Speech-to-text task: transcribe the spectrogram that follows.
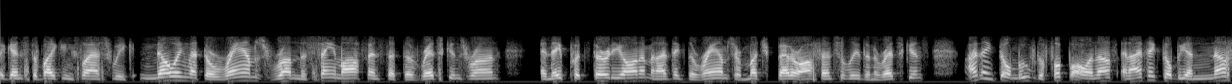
against the Vikings last week, knowing that the Rams run the same offense that the Redskins run, and they put 30 on them, and I think the Rams are much better offensively than the Redskins. I think they'll move the football enough, and I think there'll be enough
